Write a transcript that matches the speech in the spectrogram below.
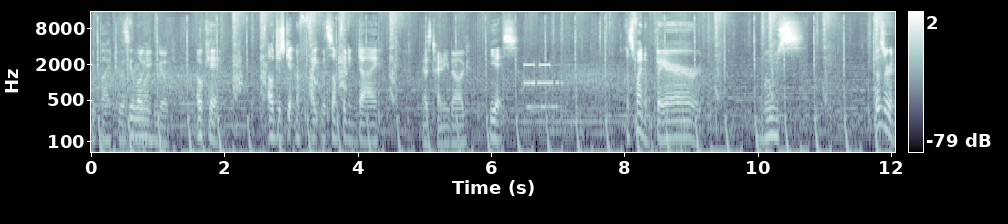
Goodbye to See how long you can go. Okay, I'll just get in a fight with something and die. As tiny dog. Yes. Let's find a bear or moose. Those are in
